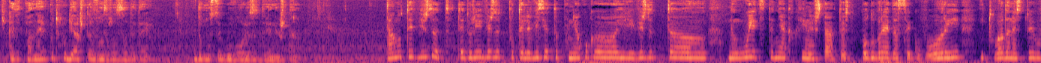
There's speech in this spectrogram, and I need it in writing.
Ти каза, това не е подходяща възраст за дете. Да му се говори за тези неща. Да, но те виждат. Те дори виждат по телевизията понякога или виждат а, на улицата някакви неща. Тоест по-добре е да се говори и това да не стои в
